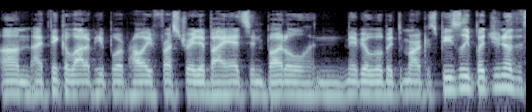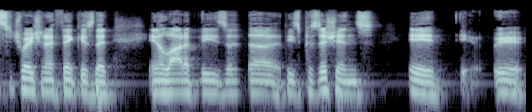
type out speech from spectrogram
Um, I think a lot of people are probably frustrated by Edson Buddle and maybe a little bit DaMarcus Beasley. But you know, the situation I think is that in a lot of these uh, these positions, it, it,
